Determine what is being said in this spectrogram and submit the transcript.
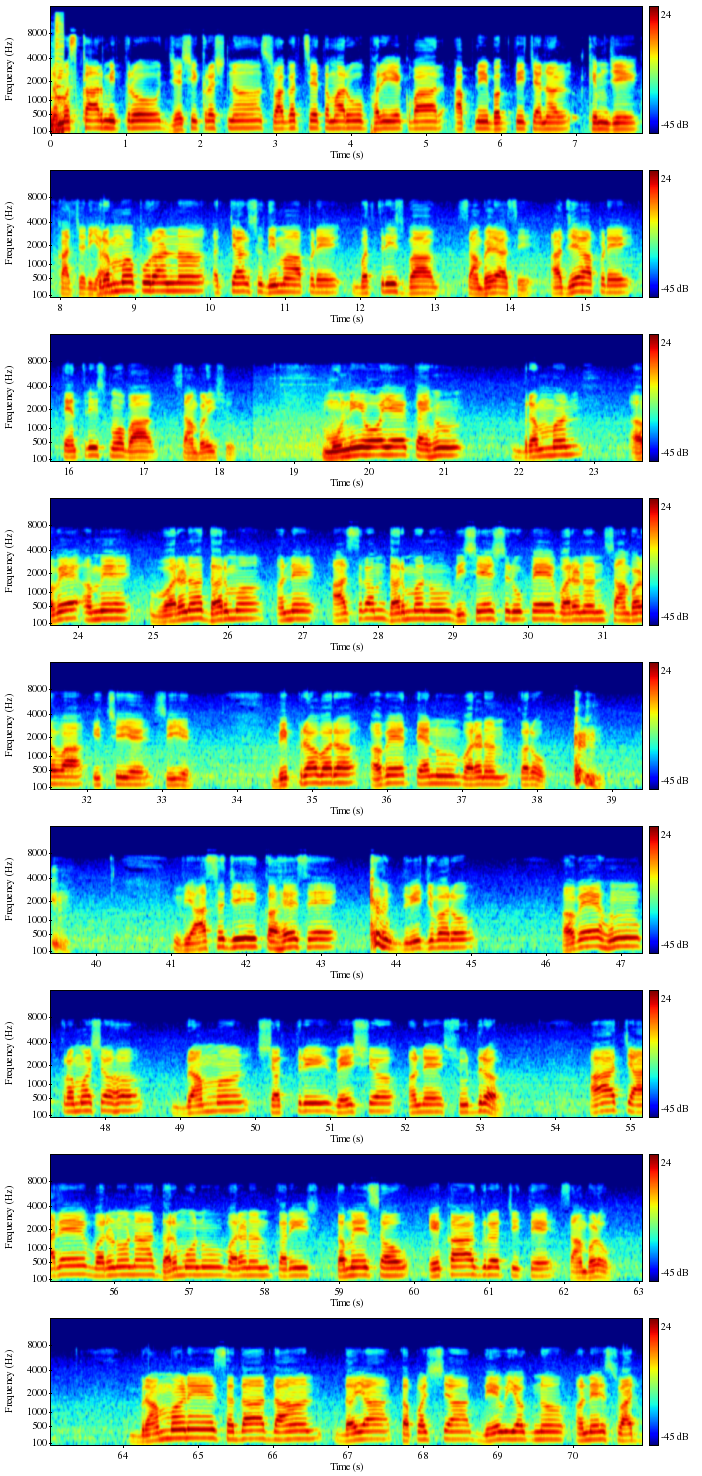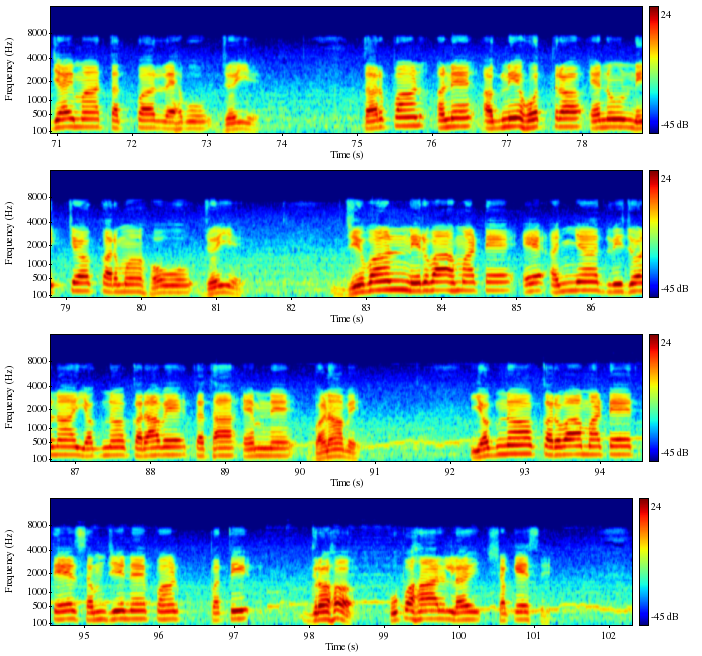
નમસ્કાર મિત્રો, જય શ્રી કૃષ્ણ. સ્વાગત છે તમારું ફરી એકવાર આપની ભક્તિ ચેનલ ખીમજી કાચરિયા. બ્રહ્મપુરાણના અત્યાર સુધીમાં આપણે બત્રીસ ભાગ સાંભળ્યા છે. આજે આપણે તેત્રીસમો ભાગ સાંભળીશું. મુનિઓએ કહ્યું, બ્રહ્મન, હવે અમે વર્ણ ધર્મ અને આશ્રમ ધર્મનું વિશેષ રૂપે વર્ણન સાંભળવા ઈચ્છીએ છીએ. વિપ્રવર, હવે તેનું વર્ણન કરો. વ્યાસજી કહે છે, દ્વિજવરો, હવે હું ક્રમશઃ બ્રાહ્મણ, ક્ષત્રિય, વૈશ્ય અને શૂદ્ર આ ચારે વર્ણોના ધર્મોનું વર્ણન કરીશ. તમે સૌ એકાગ્ર ચિત્તે સાંભળો. બ્રાહ્મણે સદા દાન, દયા, તપસ્યા, દેવયજ્ઞ અને સ્વાધ્યાયમાં તત્પર રહેવું જોઈએ. તર્પણ અને અગ્નિહોત્ર એનું નિત્ય કર્મ હોવું જોઈએ. જીવન નિર્વાહ માટે એ અન્ય દ્વિજોના યજ્ઞ કરાવે તથા એમને ભણાવે. યજ્ઞ કરવા માટે તે સમજીને પણ પતિગ્રહ ઉપહાર લઈ શકે છે.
